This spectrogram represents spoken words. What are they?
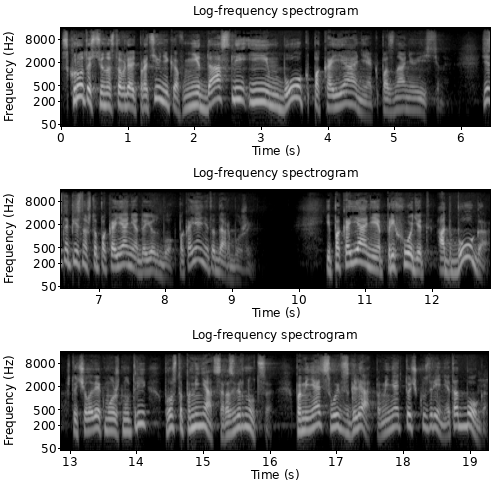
С кротостью наставлять противников, не даст ли им Бог покаяние к познанию истины. Здесь написано, что покаяние дает Бог. Покаяние – это дар Божий. И покаяние приходит от Бога, что человек может внутри просто поменяться, развернуться, поменять свой взгляд, поменять точку зрения. Это от Бога.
